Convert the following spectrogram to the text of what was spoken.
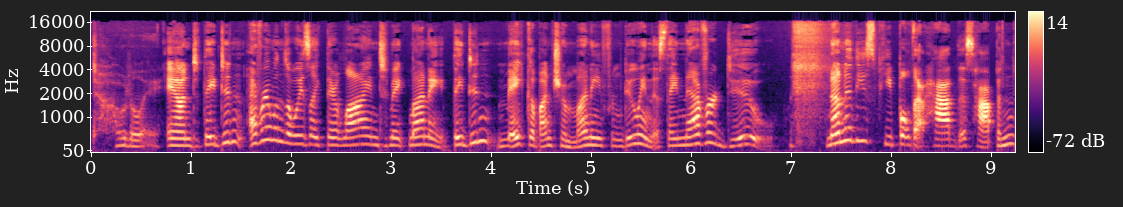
totally. And they didn't everyone's always like they're lying to make money. They didn't make a bunch of money from doing this. They never do. None of these people that had this happen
